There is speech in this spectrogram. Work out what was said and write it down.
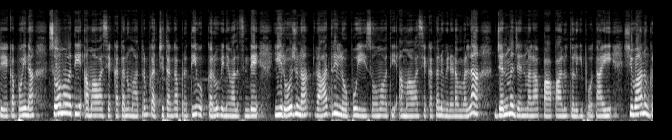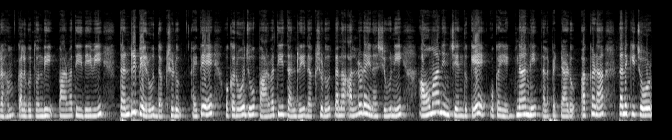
చేయకపోయినా సోమవతి అమావాస్య కథను మాత్రం ఖచ్చితంగా ప్రతి ఒక్కరూ వినవలసిందే. ఈ రోజున రాత్రిలోపు ఈ సోమవతి అమావాస్య కథను వినడం వల్ల జన్మ జన్మల పాపాలు తొలగిపోతాయి. శివానుగ్రహం కలుగుతుంది. పార్వతీదేవి తండ్రి పేరు దక్షుడు. అయితే ఒకరోజు పార్వతీ తండ్రి దక్షుడు తన అల్లుడైన శివుని అవమానించేందుకే ఒక యజ్ఞాన్ని తలపెట్టాడు. అక్కడ తనకి చో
